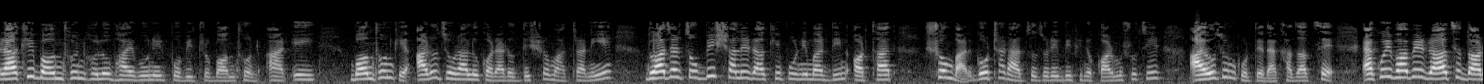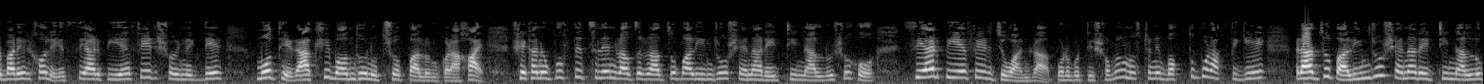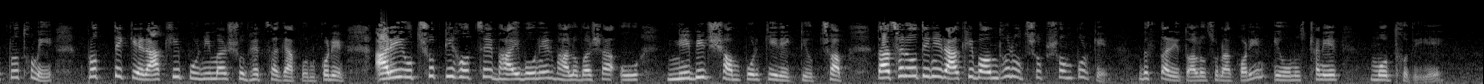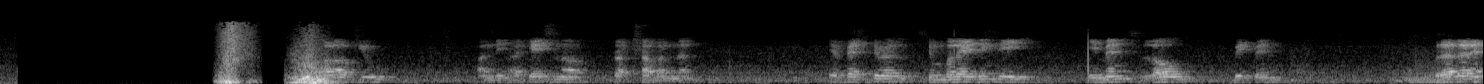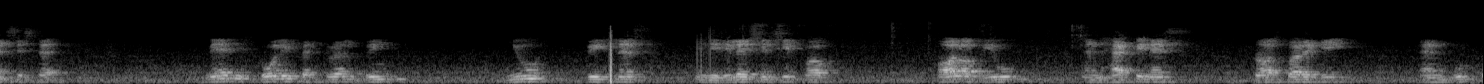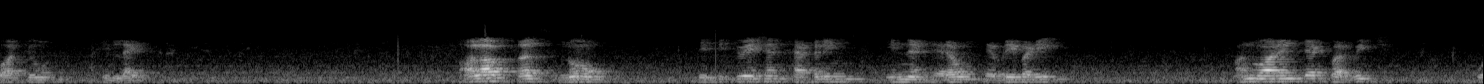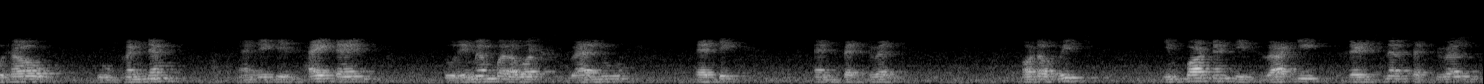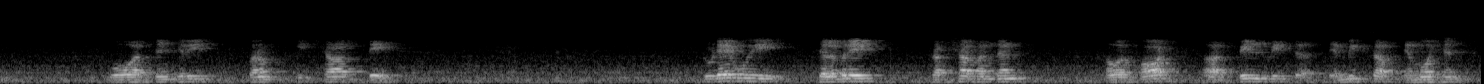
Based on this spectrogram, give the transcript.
রাখি বন্ধন হলো ভাই বোনের পবিত্র বন্ধন। আর এই বন্ধনকে আরও জোরালো করার উদ্দেশ্য মাত্রা নিয়ে দু সালের রাখি পূর্ণিমার দিন অর্থাৎ সোমবার গোটা রাজ্য জুড়ে বিভিন্ন কর্মসূচির আয়োজন করতে দেখা যাচ্ছে। একইভাবে রাজ দরবারের হলে সিআরপিএফ এর সৈনিকদের মধ্যে রাখি বন্ধন উৎসব পালন করা হয়। সেখানে উপস্থিত ছিলেন রাজ্যের রাজ্যপাল ইন্দ্র সেনা, রেড্ডি, নাল্লু সহ সিআরপিএফ এর জওয়ানরা। পরবর্তী সময় অনুষ্ঠানে বক্তব্য রাখতে গিয়ে রাজ্যপাল ইন্দ্র সেনা, রেড্ডি, নাল্লু প্রথমে প্রত্যেককে রাখি পূর্ণিমার শুভেচ্ছা জ্ঞাপন করেন। আর এই উৎসবটি হচ্ছে ভাই বোনের ভালোবাসা ও নিবিড় সম্পর্কের একটি উৎসব তাছাড়াও তিনি রাখি বন্ধন উৎসব সম্পর্কে বিস্তারিত আলোচনা করেন এই অনুষ্ঠানের মধ্য দিয়ে on the occasion of Raksha Bandhan, a festival symbolizing the immense love between brother and sister. May this holy festival bring new sweetness in the relationship of all of you and happiness, prosperity and good fortune in life. All of us know the situation happening in and around everybody, unwarranted for which we have to condemn and it is high time to remember our values, ethics and festivals, out of which important is Rakhi traditional festival over centuries from its Iksha's days. Today we celebrate Raksha Bandhan. Our hearts are filled with a mix of emotions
